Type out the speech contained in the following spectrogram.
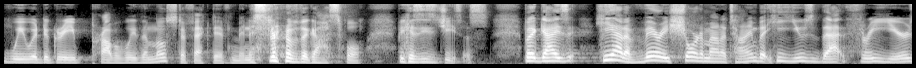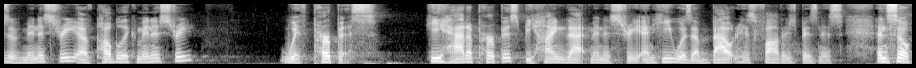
we would agree probably the most effective minister of the gospel because he's Jesus. But guys, he had a very short amount of time, but he used that three years of ministry, of public ministry, with purpose. He had a purpose behind that ministry, and he was about his father's business. And so,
